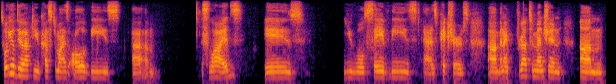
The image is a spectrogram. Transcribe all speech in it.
So what you'll do after you customize all of these um, slides is you will save these as pictures. Um, and I forgot to mention, um,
